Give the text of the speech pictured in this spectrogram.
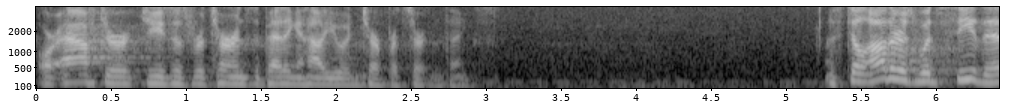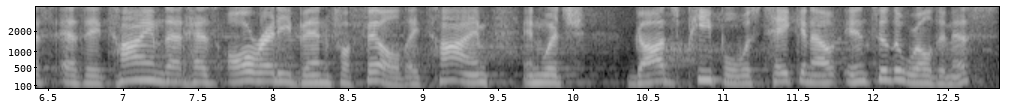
or after Jesus returns, depending on how you interpret certain things. Still, others would see this as a time that has already been fulfilled, a time in which God's people was taken out into the wilderness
